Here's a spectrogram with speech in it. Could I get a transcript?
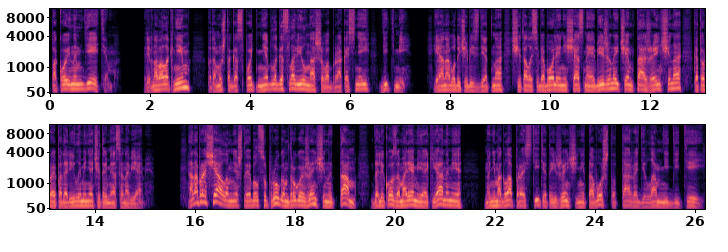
покойным детям. Ревновала к ним, потому что Господь не благословил нашего брака с ней детьми. И она, будучи бездетна, считала себя более несчастной и обиженной, чем та женщина, которая подарила меня четырьмя сыновьями. Она прощала мне, что я был супругом другой женщины там, далеко за морями и океанами, но не могла простить этой женщине того, что та родила мне детей,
